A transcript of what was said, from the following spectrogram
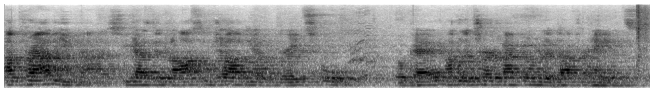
I'm proud of you guys. You guys did an awesome job, you have a great school. Okay? I'm going to turn it back over to Dr. Haynes.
